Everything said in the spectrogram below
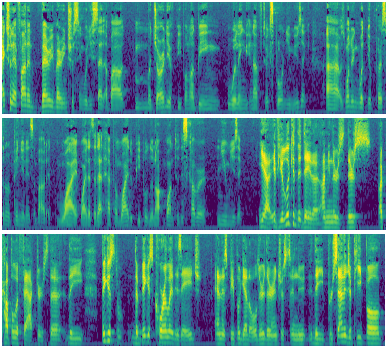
Actually, I found it very very interesting what you said about majority of people not being willing enough to explore new music. Uh, I was wondering what your personal opinion is about it. Why why does that happen? Why do people do not want to discover new music? Yeah, if you look at the data, I mean, there's there's a couple of factors. The the biggest the biggest correlate is age, and as people get older, their interest in new, the percentage of people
